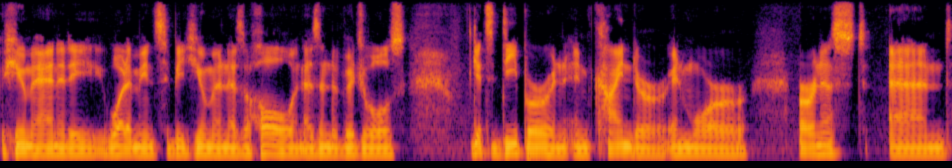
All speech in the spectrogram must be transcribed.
humanity, what it means to be human as a whole and as individuals, gets deeper and, and kinder and more earnest. And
